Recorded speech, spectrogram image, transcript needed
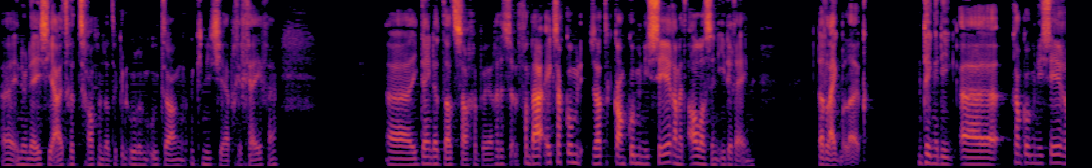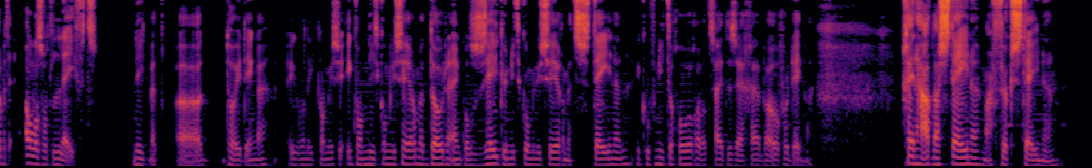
uh, Indonesië uitgetrapt omdat ik een orang-oetang een knietje heb gegeven. Uh, ik denk dat dat zal gebeuren. Dus vandaar, ik zou dat kan communiceren met alles en iedereen. Dat lijkt me leuk. Dingen die ik uh, kan communiceren met alles wat leeft. Niet met uh, dode dingen. Ik wil niet, communiceren. ik wil niet communiceren met doden. En ik wil zeker niet communiceren met stenen. Ik hoef niet te horen wat zij te zeggen hebben over dingen. Geen haat naar stenen, maar fuck stenen.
